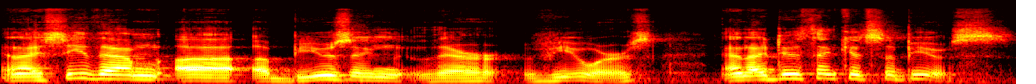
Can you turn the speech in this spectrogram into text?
and I see them uh, abusing their viewers, and I do think it's abuse,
